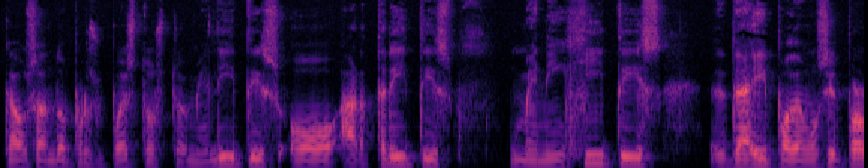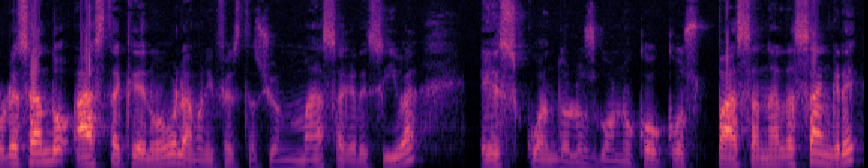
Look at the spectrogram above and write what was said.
causando por supuesto osteomielitis o artritis, meningitis, de ahí podemos ir progresando hasta que de nuevo la manifestación más agresiva es cuando los gonococos pasan a la sangre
